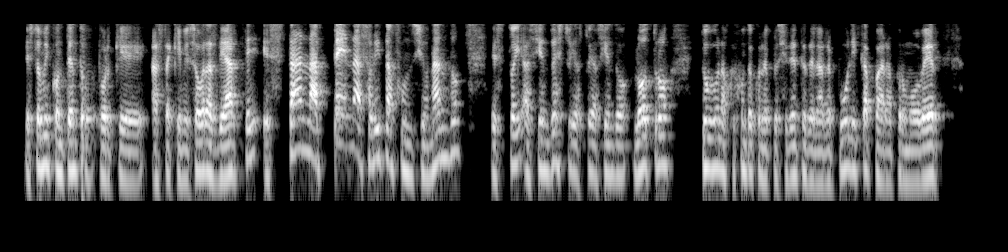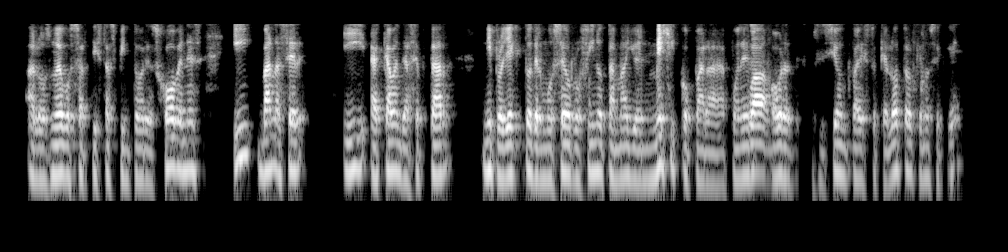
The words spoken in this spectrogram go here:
Estoy muy contento porque hasta que mis obras de arte están apenas ahorita funcionando, estoy haciendo esto y estoy haciendo lo otro. Tuve una junta con el presidente de la República para promover a los nuevos artistas pintores jóvenes y van a ser y acaban de aceptar mi proyecto del Museo Rufino Tamayo en México para poner obras de exposición para esto que el otro, que no sé qué.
